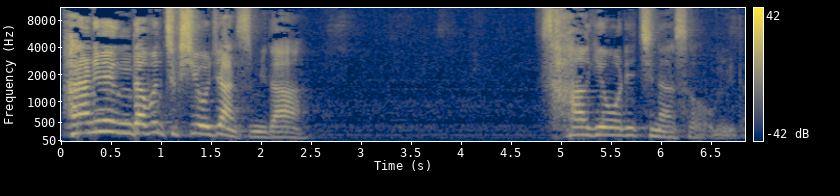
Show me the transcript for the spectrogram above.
하나님의 응답은 즉시 오지 않습니다. 4개월이 지나서 옵니다.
